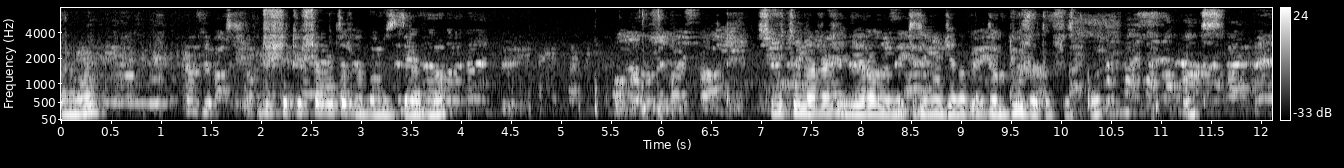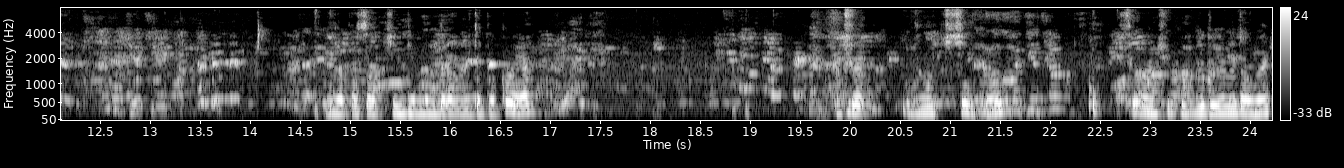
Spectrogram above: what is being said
No. Oczywiście tu ściany też będą z drewna. Sobie to na razie nie robię, bo tutaj będzie naprawdę duże to wszystko. Więc ja poza odcinkiem będę robił te pokoje. Znaczy w odcinku, w całym odcinku budujemy domek.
